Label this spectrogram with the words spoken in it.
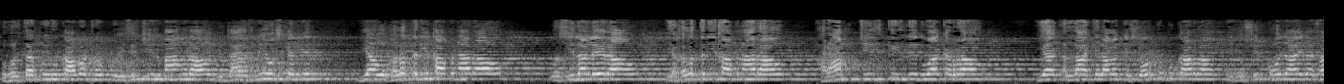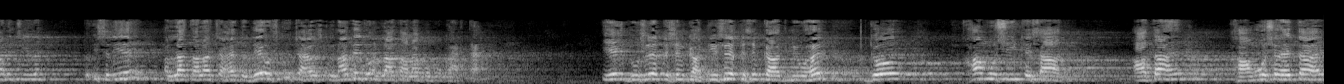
تو ہو سکتا ہے کوئی رکاوٹ ہو، کوئی ایسی چیز مانگ رہا ہو جو جائز نہیں ہو اس کے لیے۔ یا وہ غلط طریقہ اپنا رہا ہو، وسیلہ لے رہا ہو، یا غلط طریقہ اپنا رہا ہو، حرام چیز کے لیے دعا کر رہا ہو، یا اللہ کے علاوہ کسی اور کو پکار رہا ہو، یہ شرک ہو جائے گا ساری چیزیں، تو اس لیے اللہ تعالیٰ چاہے تو دے اس کو، چاہے اس کو نہ دے، جو اللہ تعالیٰ کو پکارتا ہے۔ یہ دوسرے قسم کا، تیسرے قسم کا آدمی وہ ہے جو خاموشی کے ساتھ آتا ہے، خاموش رہتا ہے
